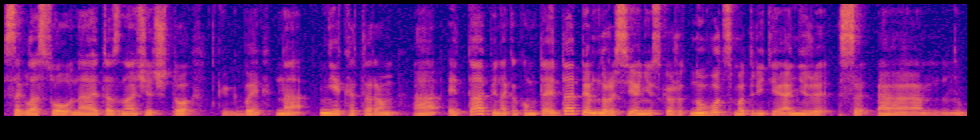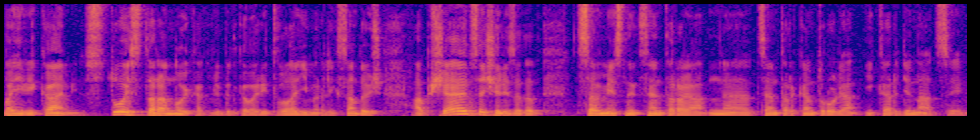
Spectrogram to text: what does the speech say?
согласовано. А это значит, что как бы на некотором а, этапе, на каком-то этапе россияне скажут, ну вот смотрите, они же с а, боевиками, с той стороной, как любит говорить Владимир Александрович, общаются через этот совместный центр, а, центр контроля и координации.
